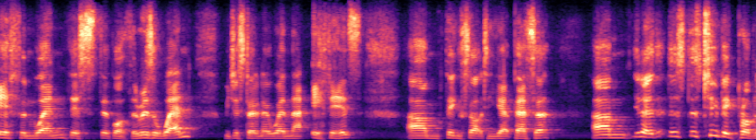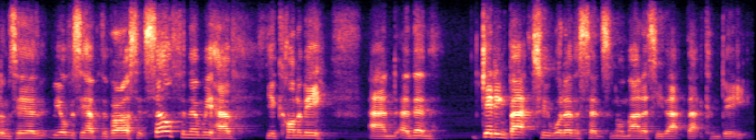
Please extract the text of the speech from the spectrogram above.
if and when this well there is a when we just don't know when that if is. Um, things start to get better. Um, you know, there's there's two big problems here. We obviously have the virus itself, and then we have the economy, and and then getting back to whatever sense of normality that that can be.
